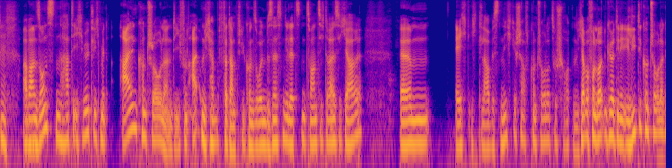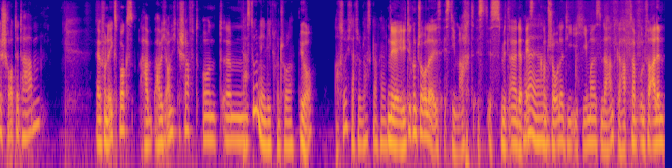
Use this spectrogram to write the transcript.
Hm. Aber ansonsten hatte ich wirklich mit allen Controllern, die ich von all, und ich habe verdammt viele Konsolen besessen die letzten 20, 30 Jahre, ähm, echt, ich glaube, es nicht geschafft, Controller zu schrotten. Ich habe auch von Leuten gehört, die den Elite-Controller geschrottet haben. Äh, von der Xbox habe hab ich auch nicht geschafft. Und ähm, Hast du einen Elite-Controller? ja. Ach so, ich dachte, du hast gar keinen. Nee, Elite-Controller ist, ist die Macht, ist, ist mit einer der Ja, besten ja. Controller, die ich jemals in der Hand gehabt habe. Und vor allem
